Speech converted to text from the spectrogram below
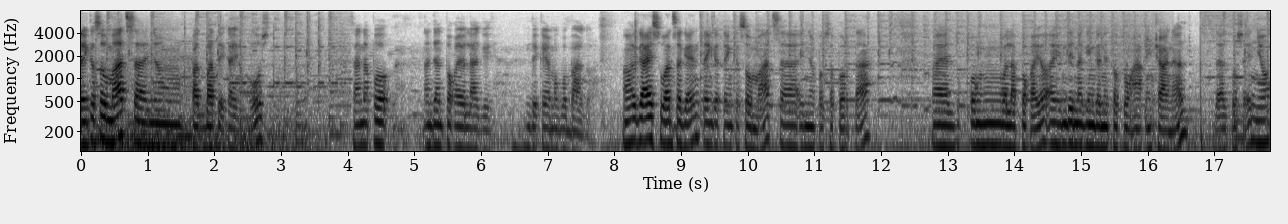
Thank you so much sa inyong pagbati kay host. Sana po nandyan po kayo lagi. Hindi kayo magbabago. Okay guys, once again, thank you, thank you so much sa inyong pagsuporta. Dahil kung wala po kayo ay hindi naging ganito pong aking channel. Dahil po sa inyo,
